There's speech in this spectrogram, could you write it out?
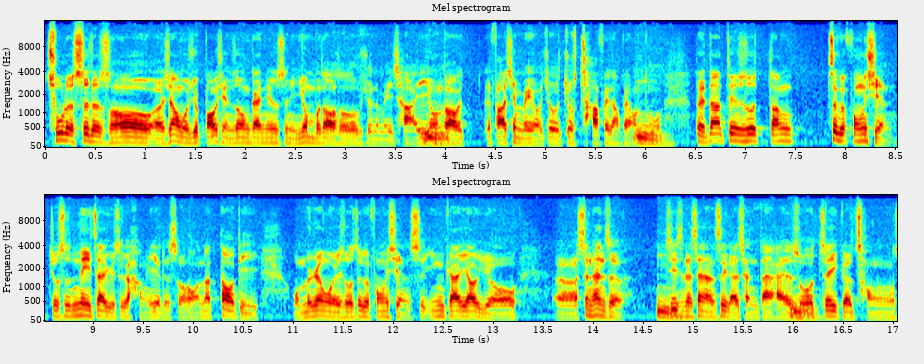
出了事的时候，呃，像我觉得保险这种概念，就是你用不到的时候都觉得没差，一用到发现没有，就就差非常非常多。嗯、对，但就是说，当这个风险就是内在于这个行业的时候，那到底我们认为说这个风险是应该要由呃生产者基层的生产者自己来承担，还是说这个从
